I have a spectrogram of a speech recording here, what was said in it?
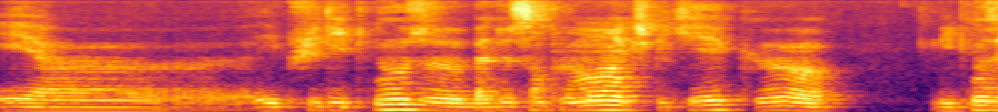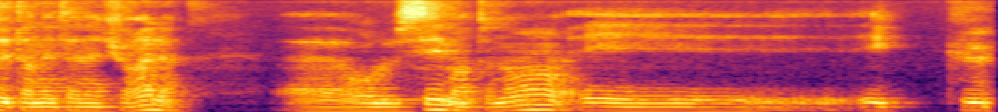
Et, et puis l'hypnose, bah, de simplement expliquer que l'hypnose est un état naturel. on le sait maintenant et, et que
